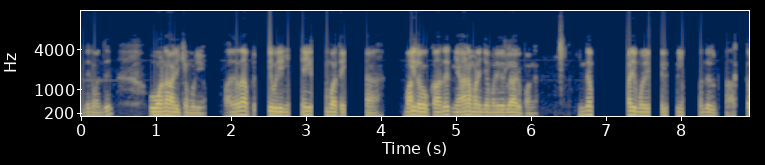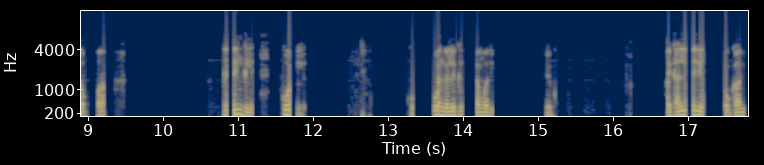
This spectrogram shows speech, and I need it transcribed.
வந்து வந்து ஒவ்வொன்றா அழிக்க முடியும். அதனால பெரிய பெரிய பார்த்தீங்கன்னா, மலையில உட்காந்து ஞானம் அடைஞ்ச மனிதர்களா இருப்பாங்க. இந்த மாதிரி முறையில் நீங்க வந்து அதுக்கப்புறம் கருங்கல்லு, கூழ் கூழாங்கல்லுக்கு இருக்கும். அந்த கல்லுகள் உட்கார்ந்து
